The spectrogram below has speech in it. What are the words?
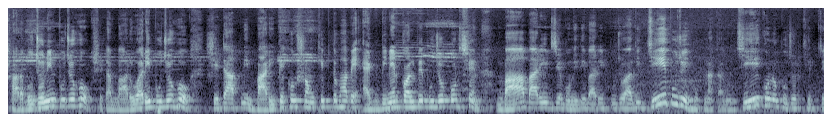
সার্বজনীন পুজো হোক, সেটা বারোয়ারি পুজো হোক, সেটা আপনি বাড়িতে খুব সংক্ষিপ্তভাবে একদিনের কল্পে পুজো করছেন বা বাড়ির যে বনিদি বাড়ির পুজো আদি যে পুজোই হোক না কেন, যে কোনো পুজোর ক্ষেত্রে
